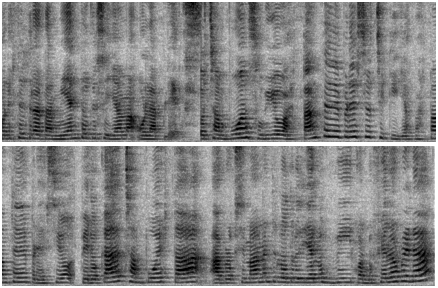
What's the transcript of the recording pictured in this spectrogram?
con este tratamiento que se llama Olaplex. Los champús han subido bastante de precio, chiquillas, bastante de precio, pero cada champú está aproximadamente el otro día los vi cuando fui a la horrera,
